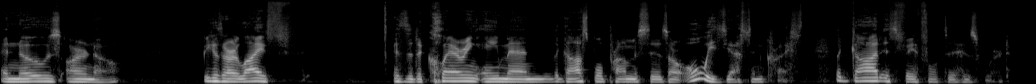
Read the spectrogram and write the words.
and noes are no, because our life is the declaring amen. The gospel promises are always yes in Christ, that God is faithful to his word.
